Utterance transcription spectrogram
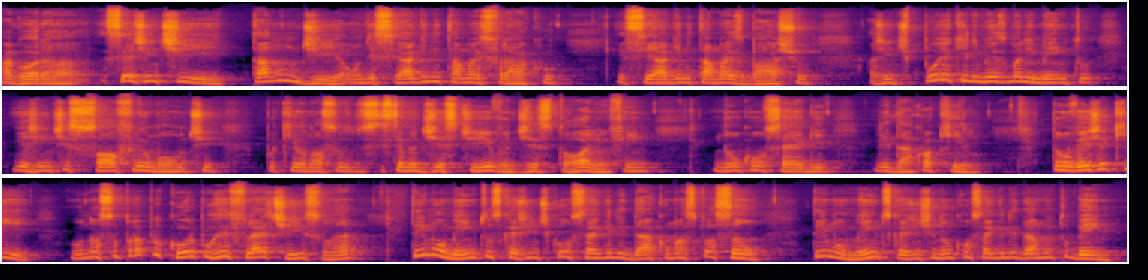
Agora, se a gente está num dia onde esse Agni está mais fraco, esse Agni está mais baixo, a gente põe aquele mesmo alimento e a gente sofre um monte, porque o nosso sistema digestivo, digestório, enfim, não consegue lidar com aquilo. Então veja que o nosso próprio corpo reflete isso, né? Tem momentos que a gente consegue lidar com uma situação, tem momentos que a gente não consegue lidar muito bem.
